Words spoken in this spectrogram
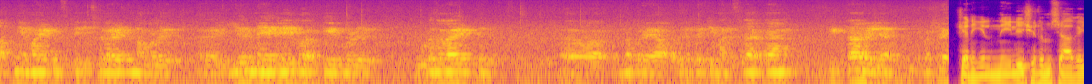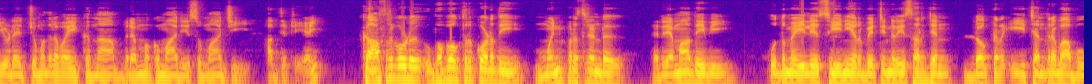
ആത്മീയമായിട്ടും സ്പിരിച്വലായിട്ടും നമ്മൾ ഈ ഒരു മേഖലയിൽ വർക്ക് ചെയ്യുമ്പോൾ കൂടുതലായിട്ട് എന്താ പറയുക അതിനെപ്പറ്റി മനസ്സിലാക്കാൻ കിട്ടാറില്ല. പക്ഷേ ചടങ്ങിൽ നീലേശ്വരം ശാഖയുടെ ചുമതല വഹിക്കുന്ന ബ്രഹ്മകുമാരി സുമാജി അധ്യക്ഷയായി. കാസർഗോഡ് ഉപഭോക്തൃ കോടതി മുൻ പ്രസിഡന്റ് രമാദേവി ഉദുമയിലെ senior veterinary surgeon doctor E Chandrababu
